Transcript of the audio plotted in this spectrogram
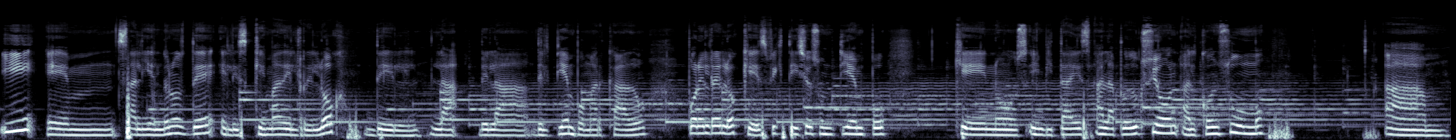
y em, saliéndonos del esquema del reloj, del, la, de la, del tiempo marcado por el reloj que es ficticio, es un tiempo que nos invita es a la producción, al consumo, al,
